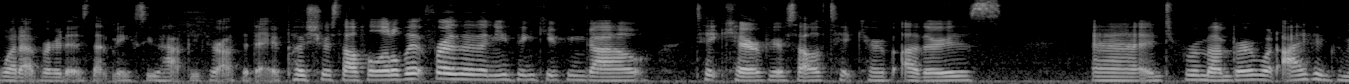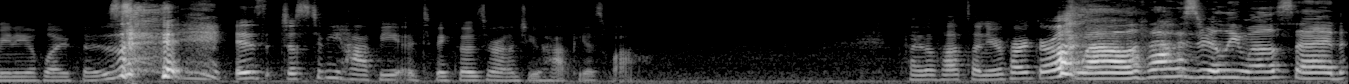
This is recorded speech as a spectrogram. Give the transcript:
whatever it is that makes you happy throughout the day. Push yourself a little bit further than you think you can go. Take care of yourself, take care of others, and remember what I think the meaning of life is is just to be happy and to make those around you happy as well. Final thoughts on your part, girl? Wow, that was really well said.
